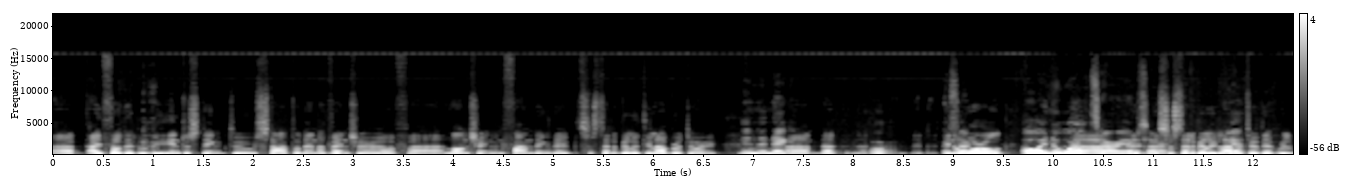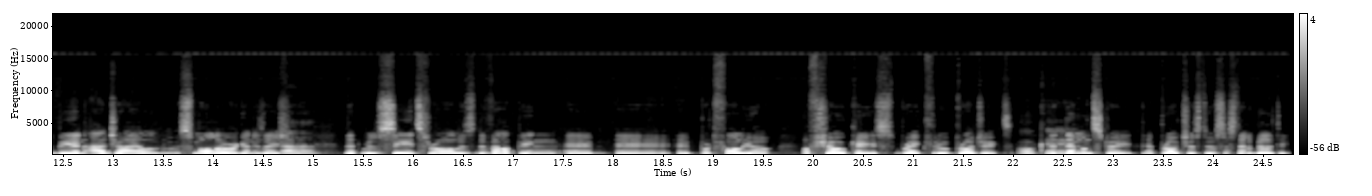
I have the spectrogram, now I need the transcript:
Uh, I thought it would be interesting to start on an adventure of uh, launching and funding the sustainability laboratory In the uh, Negev. that, Or- in sorry. the world. oh, in the world. Uh, sorry, I'm uh, sorry. The sustainability laboratory that will be an agile, smaller organization Uh-huh. that will see its role as developing a, a, a portfolio of showcase breakthrough projects Okay. that demonstrate approaches to sustainability.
